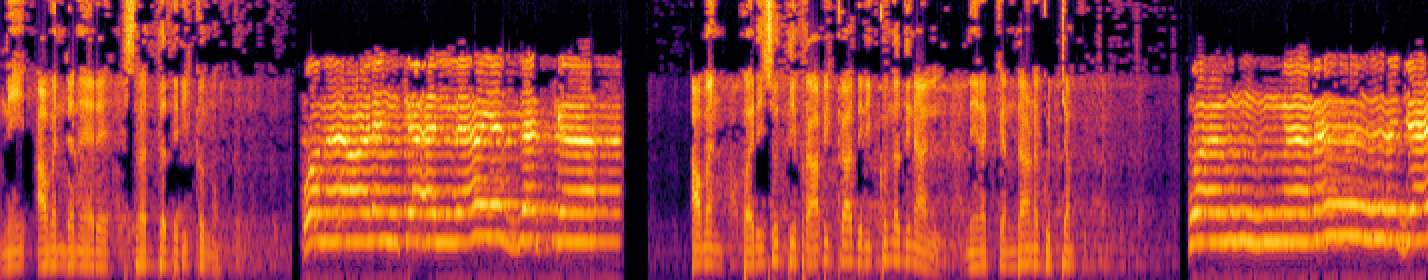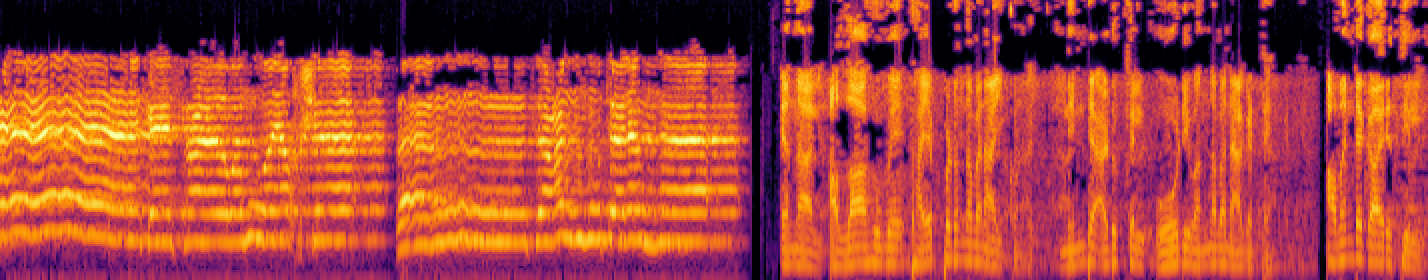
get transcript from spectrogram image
നീ അവന്റെ നേരെ ശ്രദ്ധ തിരിക്കുന്നു. അവൻ പരിശുദ്ധി പ്രാപിക്കാതിരിക്കുന്നതിനാൽ നിനക്കെന്താണ് കുറ്റം? എന്നാൽ അള്ളാഹുവെ ഭയപ്പെടുന്നവനായിക്കൊണ്ട് നിന്റെ അടുക്കൽ ഓടി വന്നവനാകട്ടെ അവന്റെ കാര്യത്തിൽ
